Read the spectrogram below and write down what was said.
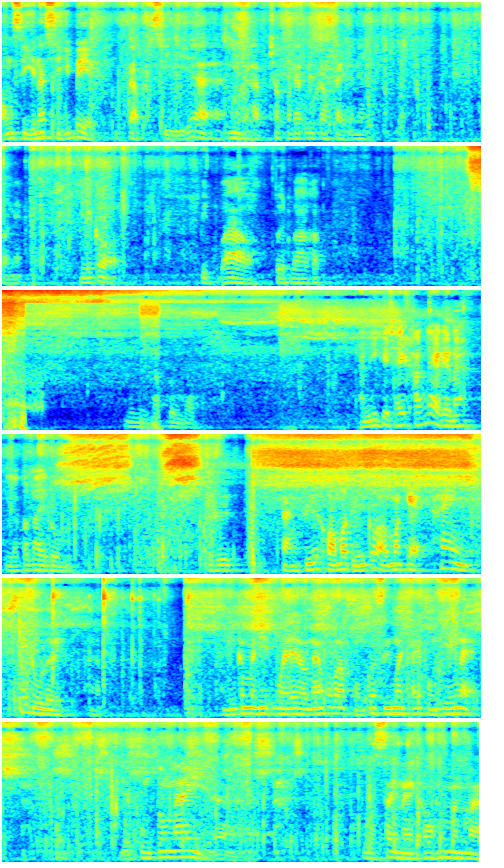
2 สีนะสีเบจกับสีอ่านี่นะครับช็อกโกแลตหรือกาแฟเนี่ยตอนเนี้ยนี้ก็ปิดวาล์วเปิดวาล์วครับ นี่ครับ ลมออกอันนี้คือใช้ครั้งแรกเลยนะ แล้วก็ได้ลมก็คือสั่งซื้อของมาถึงก็มาแกะให้ให้ดูเลยครับอันนี้ก็ไม่ได้ไว้แล้วนะเพราะว่าผมก็ซื้อมาใช้ผมเองแหละ เดี๋ยวคงต้องไล่ตัวไส้ในเขาให้มันมา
